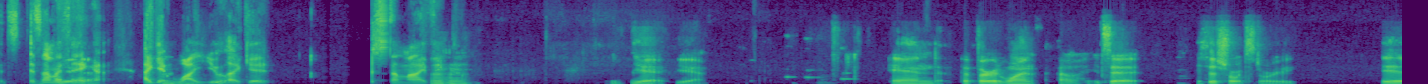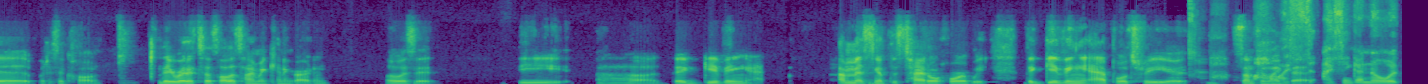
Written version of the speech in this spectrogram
it's it's not my yeah. thing." I get mm-hmm. why you like it, it's not my thing. Mm-hmm. Yeah, yeah. And the third one, oh, it's a it's a short story. It, what is it called? They read it to us all the time in kindergarten. What was it? The uh the giving I'm messing up this title horribly. The Giving Apple Tree or something oh, like I th- that. I think I know what.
